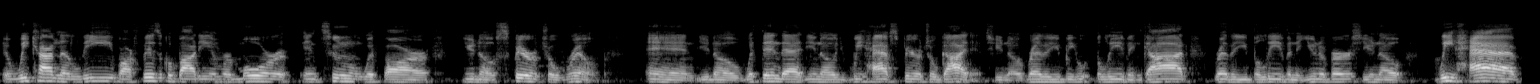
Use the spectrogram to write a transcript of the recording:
if we kind of leave our physical body and we're more in tune with our, you know, spiritual realm. And, you know, within that, you know, we have spiritual guidance, you know, whether you be, believe in God, whether you believe in the universe, you know, we have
